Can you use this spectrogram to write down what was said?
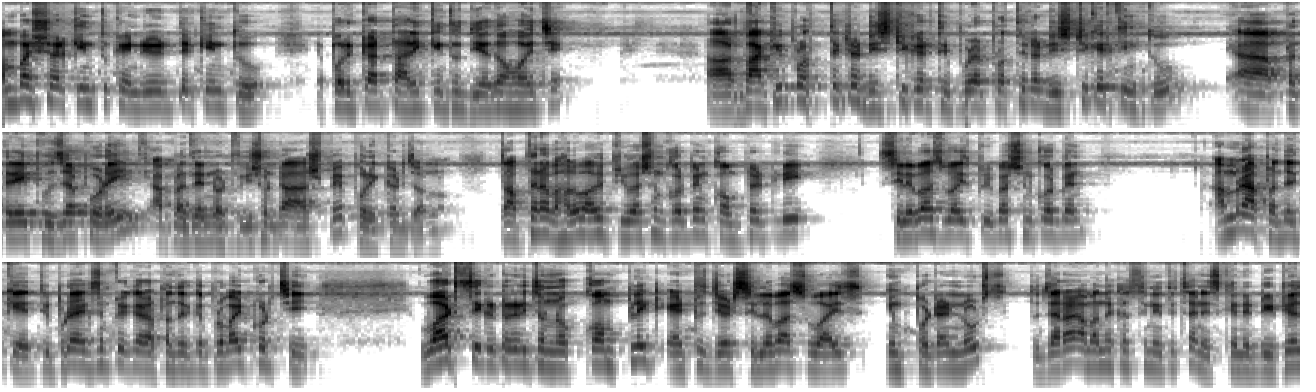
আমবাসার কিন্তু ক্যান্ডিডেটদের কিন্তু পরীক্ষার তারিখ কিন্তু দিয়ে দেওয়া হয়েছে। আর বাকি প্রত্যেকটা ডিস্ট্রিক্টের ত্রিপুরার প্রত্যেকটা ডিস্ট্রিক্টের কিন্তু আপনাদের এই পূজা পরেই আপনাদের নোটিফিকেশনটা আসবে পরীক্ষার জন্য। তো আপনারা ভালোভাবে প্রিপারেশন করবেন কমপ্লিটলি সিলেবাস ওয়াইজ প্রিপারেশন করবেন। আমরা আপনাদেরকে, ত্রিপুরা এক্সাম ক্রিকার আপনাদেরকে প্রোভাইড করছি ওয়ার্ড সেক্রেটারির জন্য complete A to Z syllabus wise important notes তো যারা আমাদের কাছ থেকে নিতে চান স্ক্রিনে ডিটেল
